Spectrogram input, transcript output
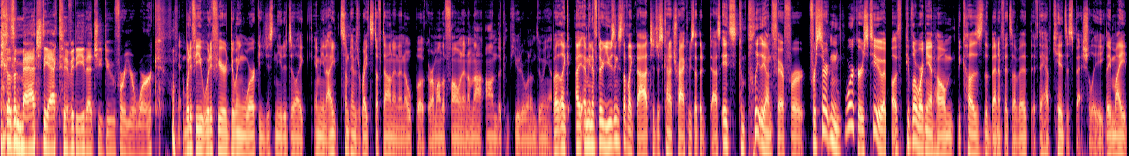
it doesn't match the activity that you do for your work. what if you what if you're doing work and you just needed to like i mean i sometimes write stuff down in a notebook or i'm on the phone and i'm not on the computer when i'm doing it but like i, I mean if they're using stuff like that to just kind of track who's at their desk it's completely unfair for for certain workers too if people are working at home because the benefits of it if they have kids especially they might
